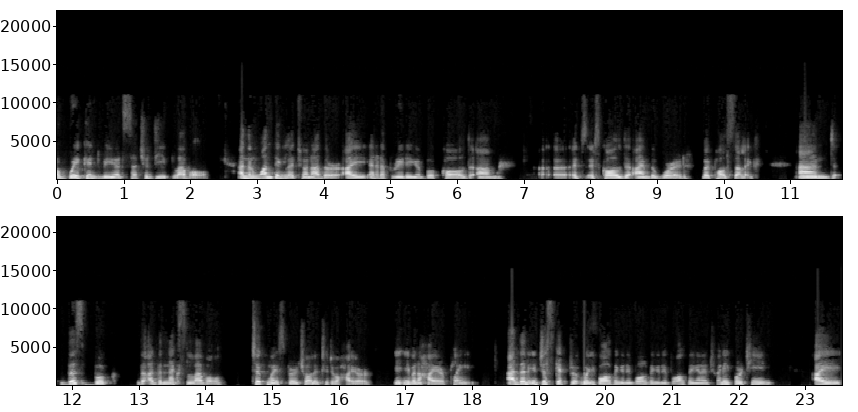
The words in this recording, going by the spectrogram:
awakened me at such a deep level. And then one thing led to another. I ended up reading a book called um, uh, it's it's called I'm the Word by Paul Selig, and this book the, at the next level took my spirituality to a higher, even a higher plane, and then it just kept evolving and evolving and evolving. And in 2014, I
